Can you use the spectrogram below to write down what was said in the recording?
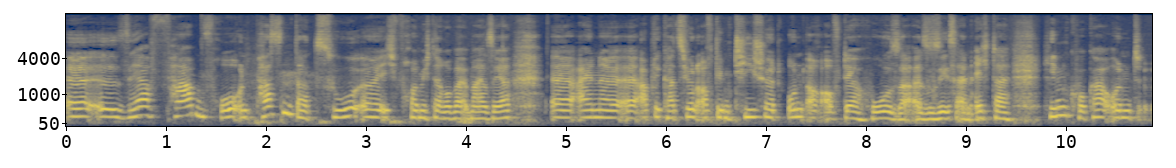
äh, sehr farbenfroh und passend dazu, äh, ich freue mich darüber immer sehr, äh, eine äh, Applikation auf dem T-Shirt und auch auf der Hose. Also sie ist ein echter Hingucker und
